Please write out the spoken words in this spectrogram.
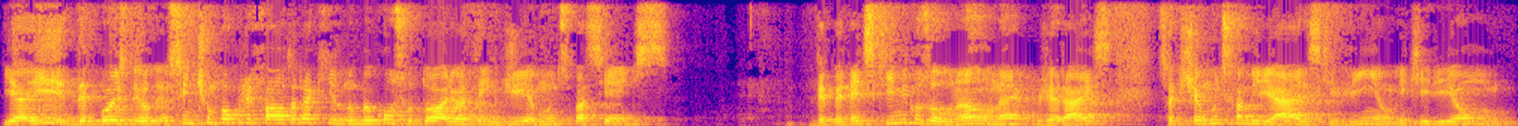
E aí, depois, eu, eu, senti um pouco de falta daquilo. No meu consultório, eu atendia muitos pacientes, dependentes químicos ou não, né, gerais, só que tinha muitos familiares que vinham e queriam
